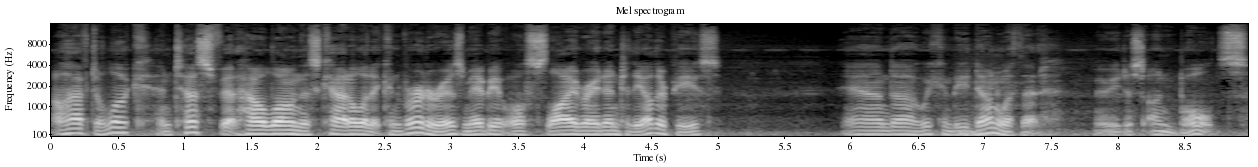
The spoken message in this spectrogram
I'll have to look and test fit how long this catalytic converter is. Maybe it will slide right into the other piece and uh, we can be done with it. Maybe just unbolts.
